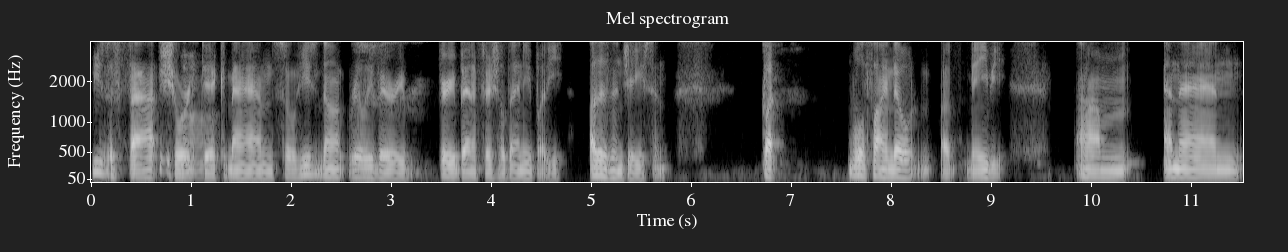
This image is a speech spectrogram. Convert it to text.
he's a fat, short dick man, so he's not really very, very beneficial to anybody other than Jason. But we'll find out, uh, maybe. Um, and then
